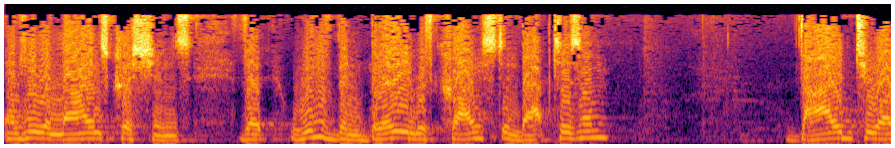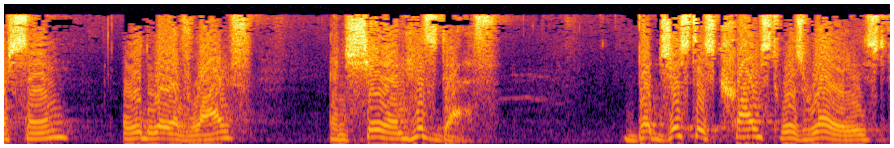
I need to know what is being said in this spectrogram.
And he reminds Christians that we have been buried with Christ in baptism, died to our sin, old way of life, and share in his death. But just as Christ was raised,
